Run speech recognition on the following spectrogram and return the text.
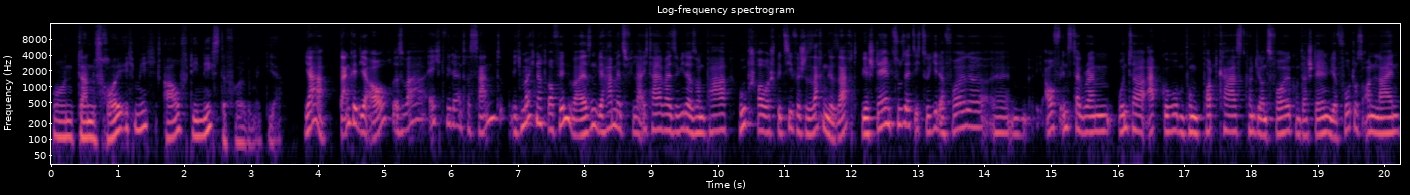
Und dann freue ich mich auf die nächste Folge mit dir. Ja, danke dir auch. Es war echt wieder interessant. Ich möchte noch darauf hinweisen, wir haben jetzt vielleicht teilweise wieder so ein paar Hubschrauber-spezifische Sachen gesagt. Wir stellen zusätzlich zu jeder Folge äh, auf Instagram unter abgehoben.podcast könnt ihr uns folgen und da stellen wir Fotos online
